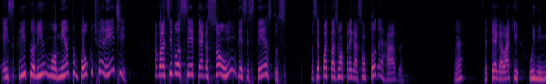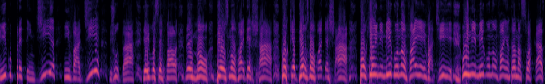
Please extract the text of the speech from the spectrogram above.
É escrito ali um momento um pouco diferente. Agora, se você pega só um desses textos, você pode fazer uma pregação toda errada. Né? Você pega lá que o inimigo pretendia invadir Judá. E aí você fala, meu irmão, Deus não vai deixar. Porque Deus não vai deixar. Porque o inimigo não vai invadir. O inimigo não vai entrar na sua casa.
